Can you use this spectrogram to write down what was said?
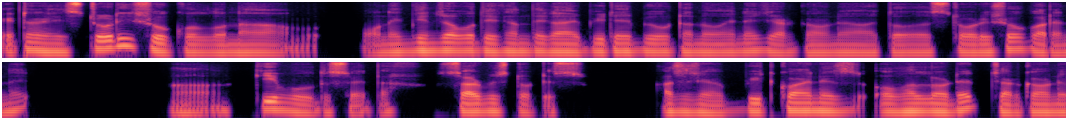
এটা স্টোরি শো করল না। অনেকদিন যাবৎ এখান থেকে আইপি-টাইপি ওঠানো হয় নাই। যার কারণে হয়তো স্টোরি শো করে নাই। কি বলতেছে এটা? Service notice. আচ্ছা হোক বিটকয়েন ইস ওভারলোডেড যার কারণে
